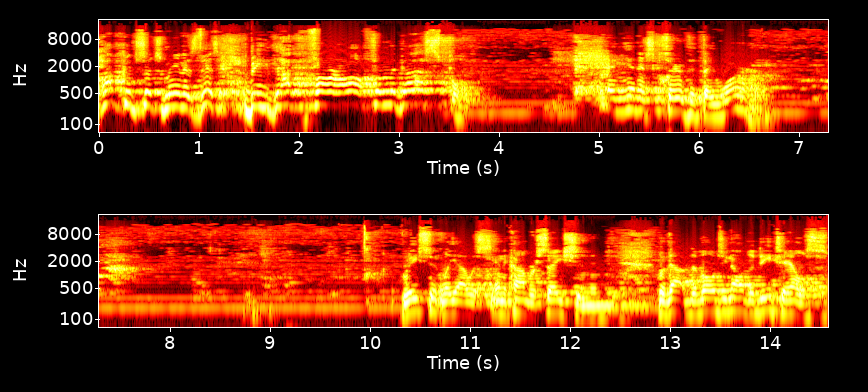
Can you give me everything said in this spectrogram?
how could such men as this be that far off from the gospel? And yet it's clear that they were. Recently, I was in a conversation, and without divulging all the details,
